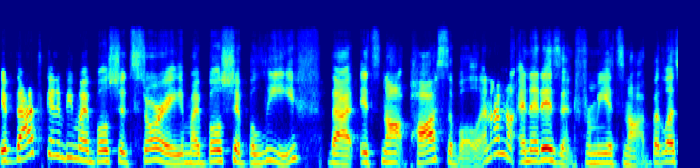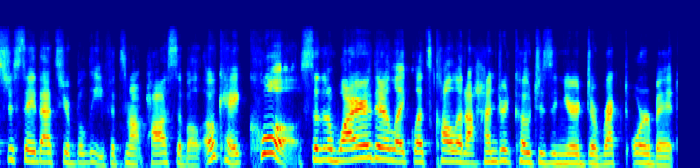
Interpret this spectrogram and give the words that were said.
if that's going to be my bullshit story, my bullshit belief that it's not possible, and I'm not, and it isn't for me, it's not, but let's just say that's your belief, it's not possible. Okay, cool. So then why are there like, let's call it a hundred coaches in your direct orbit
